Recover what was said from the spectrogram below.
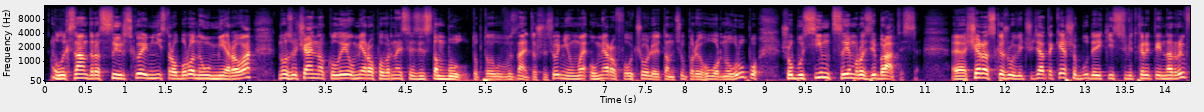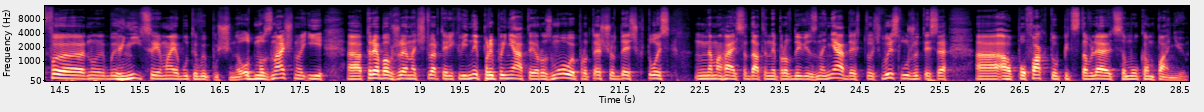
Олександра Сирського і міністра оборони Умєрова. Ну, звичайно, коли Умєров повернеться зі Стамбулу. Тобто, ви знаєте, що сьогодні Умєров очолює там цю переговорну групу, щоб усім цим розібратися. Е, Ще раз скажу, відчуття таке, що буде якийсь відкритий нарив. е, Ну, гній це має бути випущено однозначно, і е, треба вже на четвертий рік війни припиняти розмови про те, що десь хтось намагається дати неправдиві знання, десь хтось вислужитися, а по факту підставляють саму кампанію.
